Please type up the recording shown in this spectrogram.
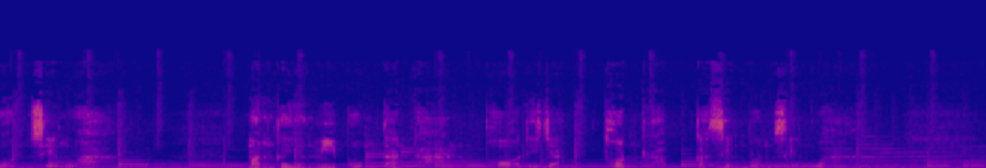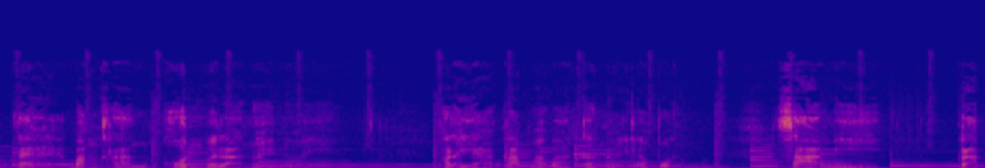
บ่นเสียงว่า มันก็ยังมีภูมิต้านทานพอที่จะทนรับกับเสียงบ่นเสียงว่า แต่บางครั้งคนเวลาเหนื่อยเหนื่อยภรรยากลับมาบ้านก็เหนื่อยแล้วบน่นสามีกลับ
